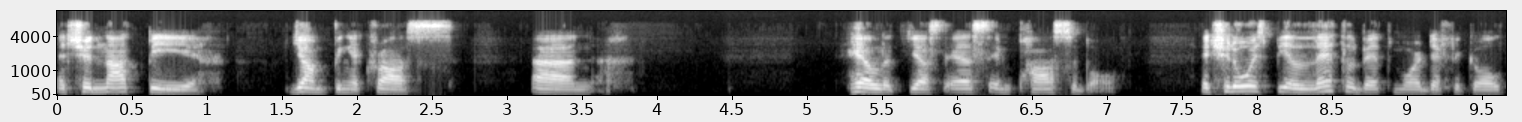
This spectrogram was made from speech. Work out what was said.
It should not be jumping across a hill that just is impossible. It should always be a little bit more difficult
